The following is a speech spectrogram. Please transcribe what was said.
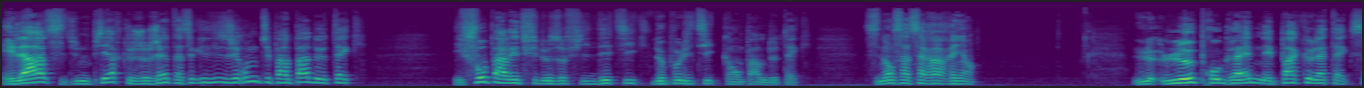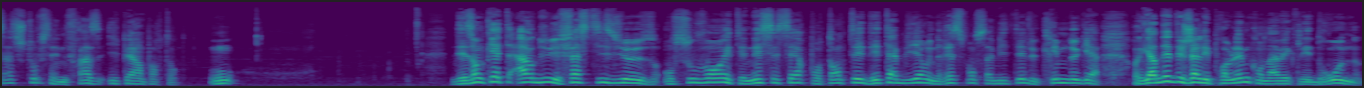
Et là, c'est une pierre que je jette à ceux qui disent Jérôme, tu parles pas de tech. Il faut parler de philosophie, d'éthique, de politique quand on parle de tech. Sinon, ça sert à rien. Le, progrès n'est pas que la tech. Ça, je trouve, c'est une phrase hyper importante. Mm. Des enquêtes ardues et fastidieuses ont souvent été nécessaires pour tenter d'établir une responsabilité de crime de guerre. Regardez déjà les problèmes qu'on a avec les drones.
